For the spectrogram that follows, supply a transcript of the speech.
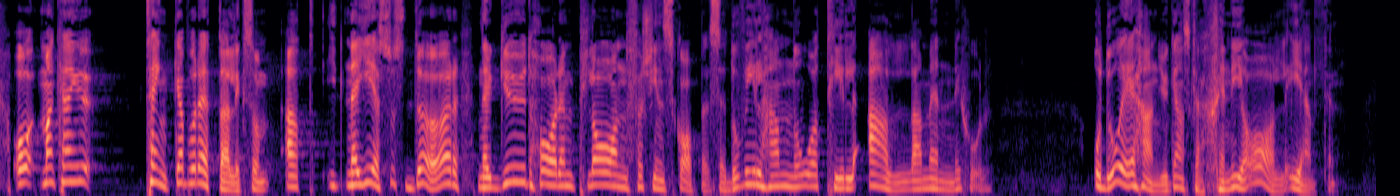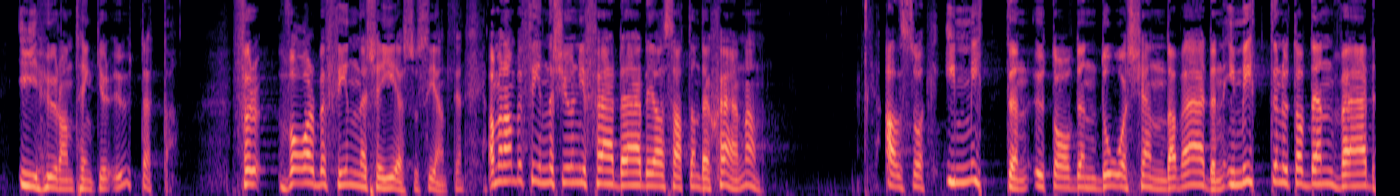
Och man kan ju tänka på detta, liksom, att när Jesus dör, när Gud har en plan för sin skapelse, då vill han nå till alla människor. Och då är han ju ganska genial egentligen i hur han tänker ut detta. För var befinner sig Jesus egentligen? Ja, men han befinner sig ungefär där, där jag satt den där stjärnan. Alltså i mitten utav den då kända världen, i mitten utav den värld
